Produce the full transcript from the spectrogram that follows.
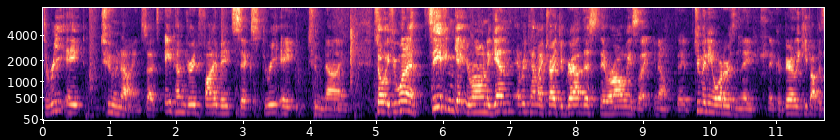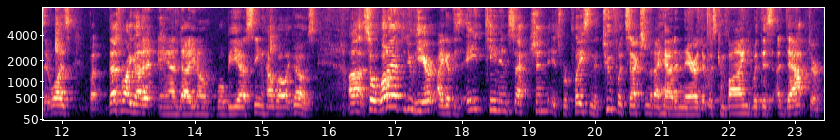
3829. So that's 800 586 3829. So if you want to see if you can get your own, again, every time I tried to grab this, they were always like, you know, they had too many orders and they, they could barely keep up as it was. But that's where I got it, and, uh, you know, we'll be uh, seeing how well it goes. Uh, so what I have to do here, I got this 18 inch section. It's replacing the 2 foot section that I had in there that was combined with this adapter.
